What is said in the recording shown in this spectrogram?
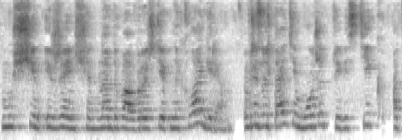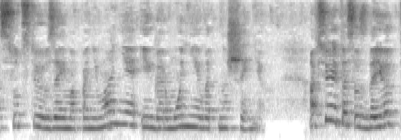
мужчин и женщин на два враждебных лагеря в результате может привести к отсутствию взаимопонимания и гармонии в отношениях. А все это создает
